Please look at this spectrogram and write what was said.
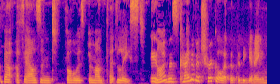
about a thousand followers per month at least. It no? was kind of a trickle at the, the beginning.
